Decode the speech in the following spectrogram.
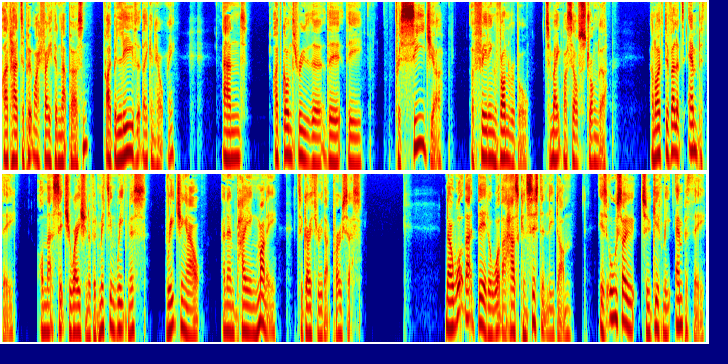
I've had to put my faith in that person. I believe that they can help me. And I've gone through the the the procedure of feeling vulnerable to make myself stronger. And I've developed empathy on that situation of admitting weakness, reaching out, and then paying money to go through that process. Now, what that did, or what that has consistently done, is also to give me empathy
